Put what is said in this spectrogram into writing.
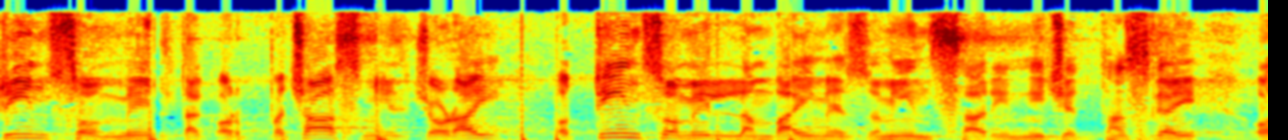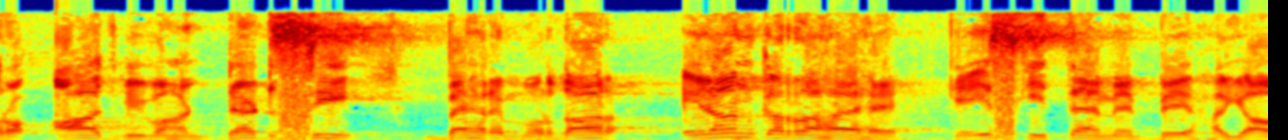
تین سو میل تک اور پچاس میل چوڑائی اور تین سو میل لمبائی میں زمین ساری نیچے دھنس گئی اور آج بھی وہاں ڈیڈ سی بحر مردار اعلان کر رہا ہے کہ اس کی تہ میں بے حیا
